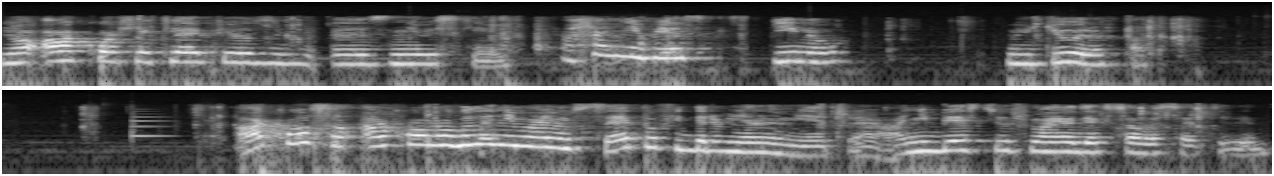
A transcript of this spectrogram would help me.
No, aqua się klepie z, z niebieskimi. Aha, niebieski zginął. W dziurę wpadł. Aqua, są, aqua w ogóle nie mają setów i drewniane miecze, a niebiescy już mają deksowe sety, więc...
